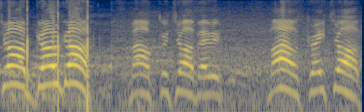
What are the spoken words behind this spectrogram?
Job, go, go. Miles, good job, baby. Miles, great job.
